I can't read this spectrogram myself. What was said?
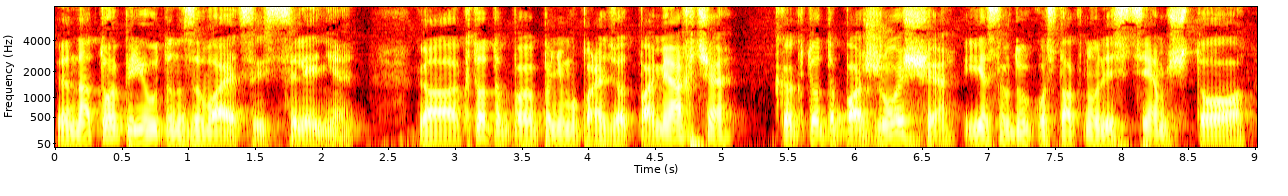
На то период и называется исцеление. А, кто-то по, по нему пройдет помягче, кто-то пожестче. Если вдруг вы столкнулись с тем, что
